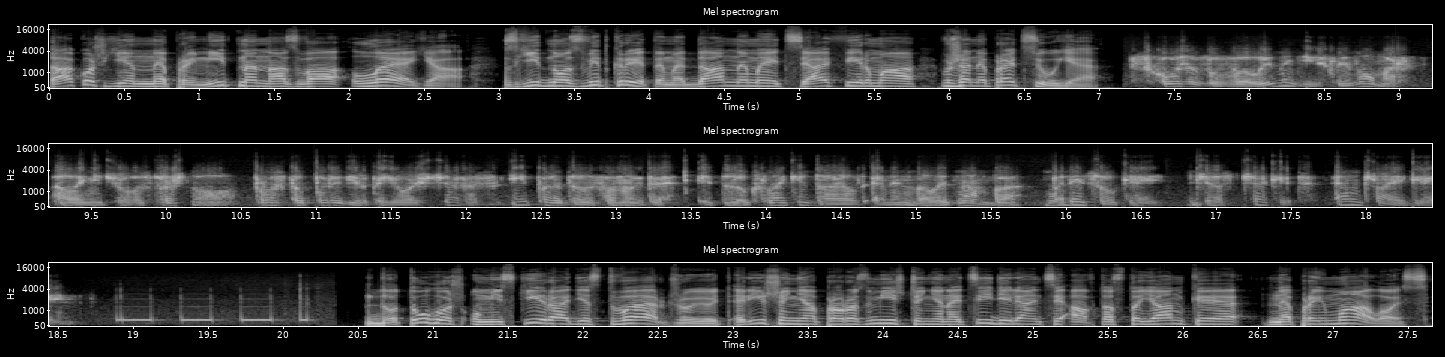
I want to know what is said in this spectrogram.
Також є непримітна назва Лея. Згідно з відкритими даними, ця фірма вже не працює. Схоже, ви ввели недійсний номер, але нічого страшного. Просто перевірте його ще раз і перетелефонуйте. It looks like you dialed an invalid number, but it's okay. Just check it and try again. До того ж, у міській раді стверджують, рішення про розміщення на цій ділянці автостоянки не приймалось.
